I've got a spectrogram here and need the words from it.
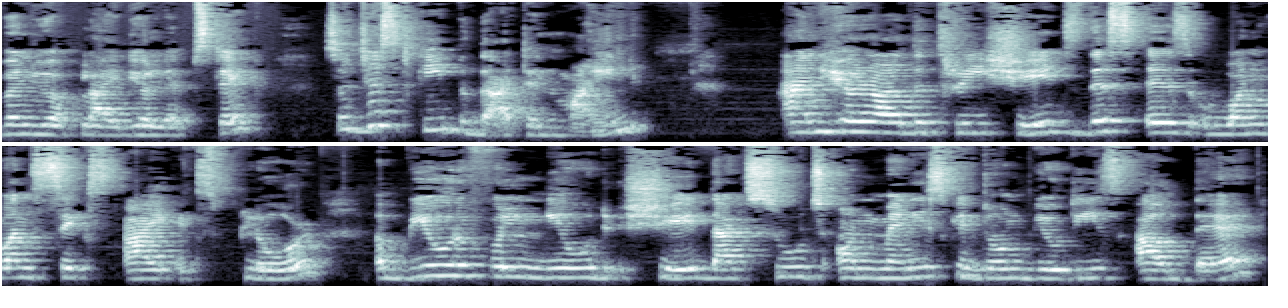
when you applied your lipstick. So just keep that in mind. And here are the three shades. This is 116 I Explore, a beautiful nude shade that suits on many skin tone beauties out there.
